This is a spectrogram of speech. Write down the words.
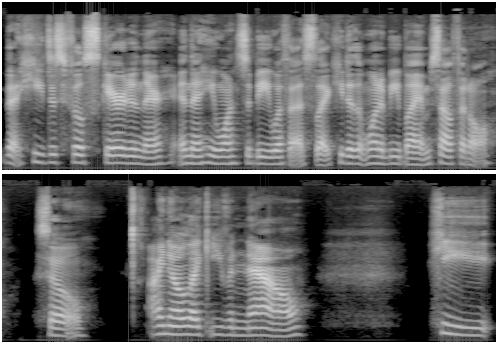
that he just feels scared in there and that he wants to be with us, like he doesn't want to be by himself at all. So I know, like, even now, he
